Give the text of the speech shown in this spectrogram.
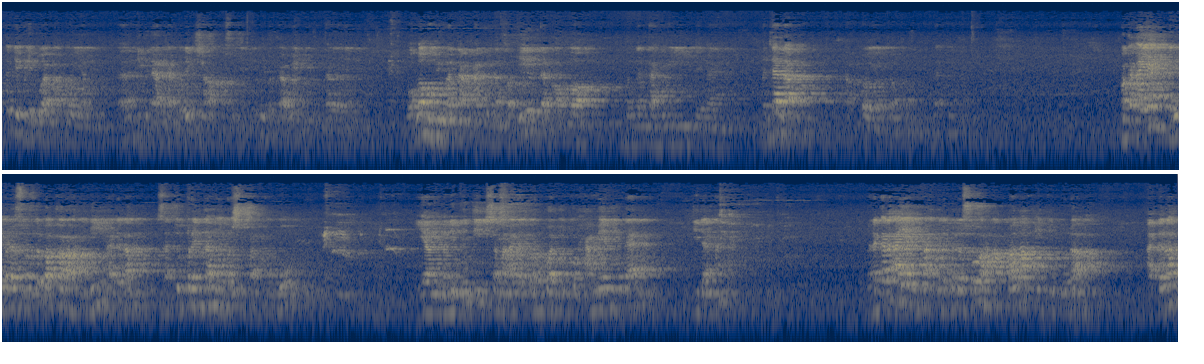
maka dia boleh buat apa yang eh, dibenarkan oleh syarat maksudnya itu berkahwin di antara ini. Wallahu bima khabir dan Allah mengetahui mendalam apa yang kamu. Maka ayat daripada surah Al-Baqarah ini adalah satu perintah yang bersifat umum yang meliputi sama ada perempuan itu hamil dan tidak hamil. Manakala ayat 4 daripada surah Al-Talaq itu pula adalah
